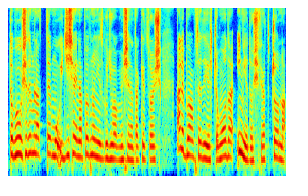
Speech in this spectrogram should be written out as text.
To było 7 lat temu i dzisiaj na pewno nie zgodziłabym się na takie coś, ale byłam wtedy jeszcze młoda i niedoświadczona.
